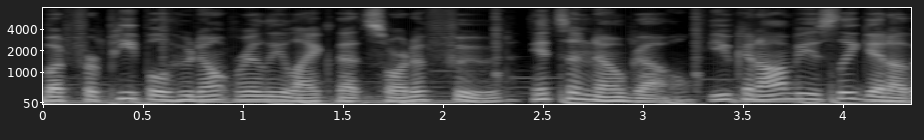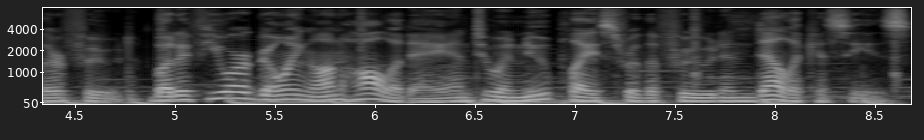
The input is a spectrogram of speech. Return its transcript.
But for people who don't really like that sort of food, it's a no-go. You can obviously get other food, but if you are going on holiday and to a new place for the food and delicacies,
